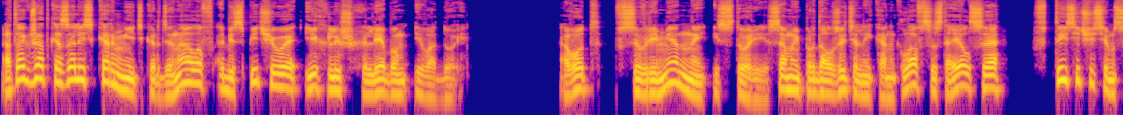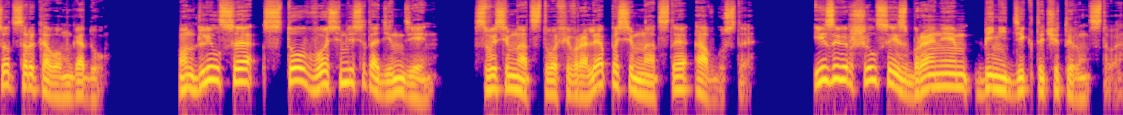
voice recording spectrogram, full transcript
а также отказались кормить кардиналов, обеспечивая их лишь хлебом и водой. А вот в современной истории самый продолжительный конклав состоялся в 1740 году. Он длился 181 день, с 18 февраля по 17 августа, и завершился избранием Бенедикта XIV.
